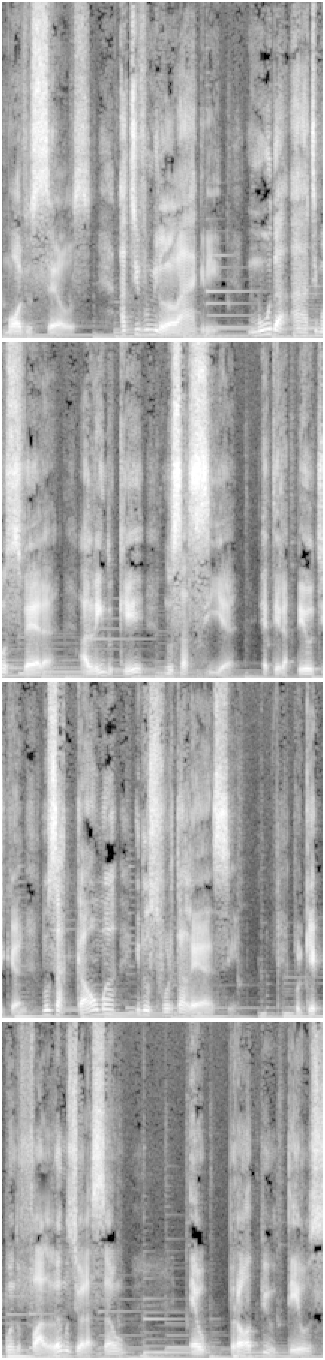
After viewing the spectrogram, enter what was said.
move os céus, ativa o milagre, muda a atmosfera além do que nos sacia, é terapêutica, nos acalma e nos fortalece. Porque quando falamos de oração, é o próprio Deus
